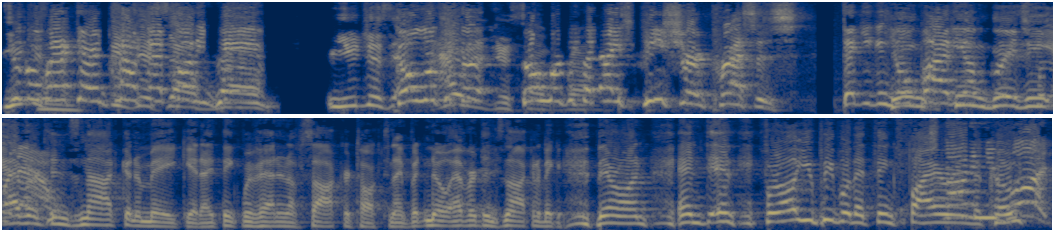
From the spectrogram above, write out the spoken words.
You go just back there and count that money. Dave. You just Go look at the, go look at the nice T-shirt presses that you can go buy the King Dizzy, for now. Everton's not going to make it. I think we've had enough soccer talk tonight, but no, Everton's not going to make it. They're on, and, and for all you people that think firing the coach, blood.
